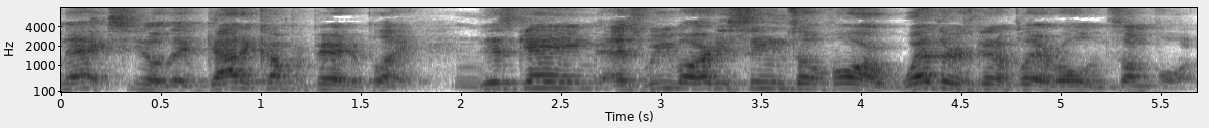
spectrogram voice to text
Next, you know they've got to come prepared to play. Mm-hmm. This game, as we've already seen so far, weather is going to play a role in some form.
